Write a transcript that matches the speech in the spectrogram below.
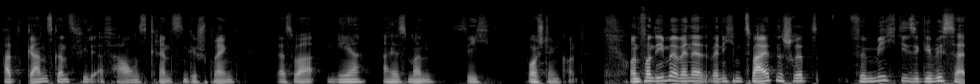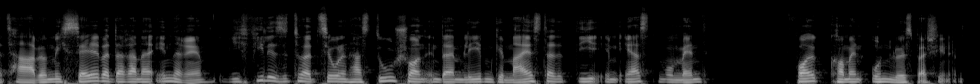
hat ganz, ganz viele Erfahrungsgrenzen gesprengt. Das war mehr, als man sich vorstellen konnte. Und von dem her, wenn, er, wenn ich im zweiten Schritt für mich diese Gewissheit habe und mich selber daran erinnere, wie viele Situationen hast du schon in deinem Leben gemeistert, die im ersten Moment vollkommen unlösbar schienen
